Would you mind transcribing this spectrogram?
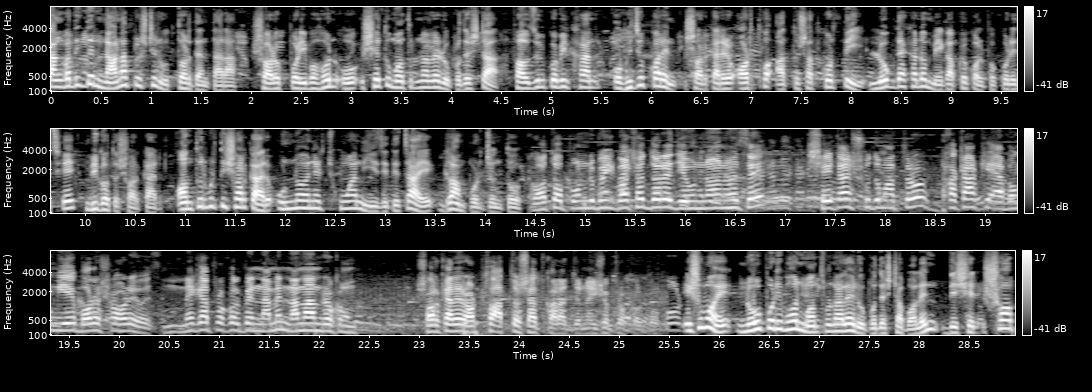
সাংবাদিকদের নানা প্রশ্নের উত্তর দেন তারা। সড়ক পরিবহন ও সেতু মন্ত্রণালয়ের উপদেষ্টা ফাউজুল কবির খান অভিযোগ করেন, সরকারের অর্থ আত্মসাৎ করতেই লোক দেখানো মেগা প্রকল্প করেছে বিগত সরকার। অন্তর্বর্তী সরকার উন্নয়নের ছোঁয়া নিয়ে যেতে চায় গ্রাম পর্যন্ত। গত পনেরো বিশ বছর ধরে যে উন্নয়ন হয়েছে, সেটা শুধুমাত্র ঢাকা এবং এ বড় শহরে হয়েছে। মেগা প্রকল্পের নামে নানান রকম সরকারের অর্থ আত্মসাৎ করার জন্য এইসব প্রকল্প। এ সময় নৌ পরিবহন মন্ত্রণালয়ের উপদেষ্টা বলেন দেশের সব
